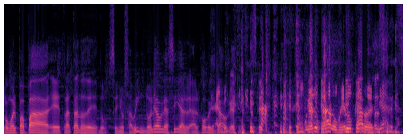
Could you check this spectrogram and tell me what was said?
como el papá eh, tratando de, "No, señor Sabine, no le hable así al, al joven Gao. niño. que-" Muy educado, muy educado. Entonces.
